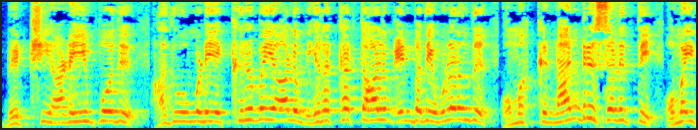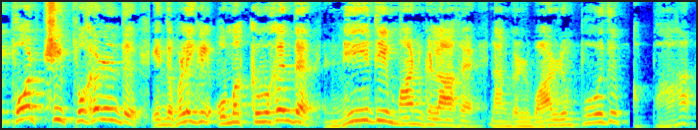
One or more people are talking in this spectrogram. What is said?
வெற்றி அடையும் போது அது உம்முடைய கிருபையாலும் இரக்கத்தாலும் என்பதை உணர்ந்து உமக்கு நன்றி செலுத்தி உமை போற்றி புகழ்ந்து இந்த உலகில் உமக்கு உகந்த நீதிமான்களாக நாங்கள் வாழும் போது அப்பா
